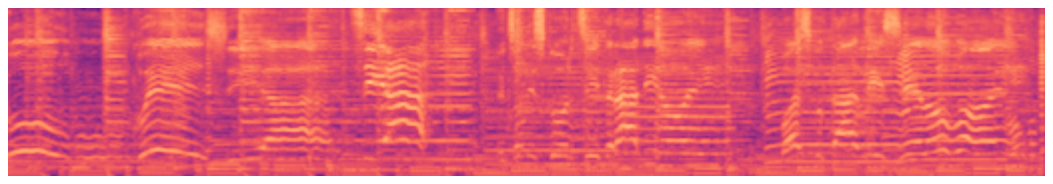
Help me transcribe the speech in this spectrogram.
Comunque sia, zia, sono discorsi tra di noi. Puoi ascoltarli se lo vuoi.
